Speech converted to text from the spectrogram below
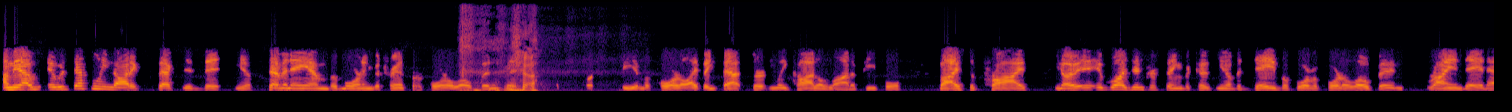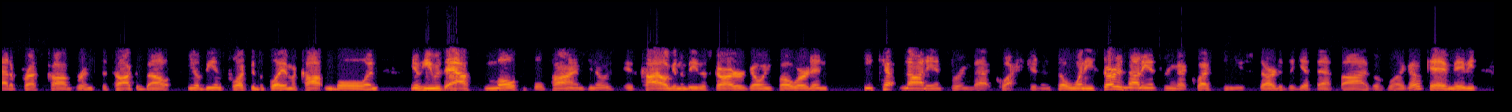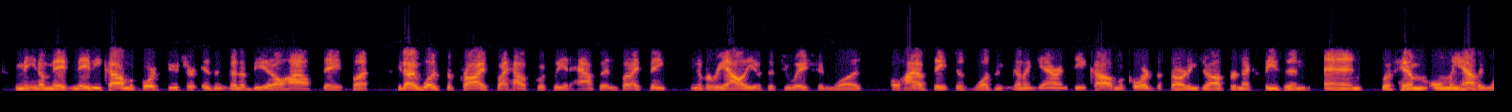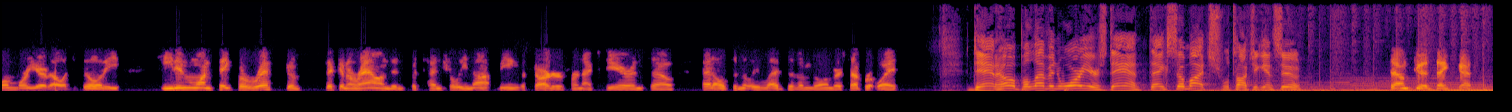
I mean, I, it was definitely not expected that you know 7 a.m. the morning the transfer portal opened, yeah. be in the portal. I think that certainly caught a lot of people by surprise you know, it, it was interesting because, you know, the day before the portal opened, Ryan Day had had a press conference to talk about, you know, being selected to play in the Cotton Bowl. And, you know, he was asked multiple times, you know, is, is Kyle going to be the starter going forward? And he kept not answering that question. And so when he started not answering that question, you started to get that vibe of like, okay, maybe, I mean, you know, maybe, maybe Kyle McCord's future isn't going to be at Ohio State. But, you know, I was surprised by how quickly it happened. But I think, you know, the reality of the situation was Ohio State just wasn't going to guarantee Kyle McCord the starting job for next season. And with him only having one more year of eligibility, he didn't want to take the risk of sticking around and potentially not being the starter for next year. And so that ultimately led to them going their separate ways. Dan Hope, 11 Warriors. Dan, thanks so much. We'll talk to you again soon. Sounds good. Thanks, guys.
